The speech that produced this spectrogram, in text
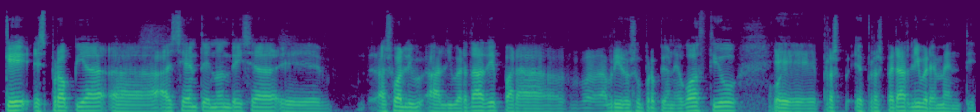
que expropia a, a xente non deixa eh, a súa li a liberdade para abrir o seu propio negocio e eh, pros e prosperar libremente.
